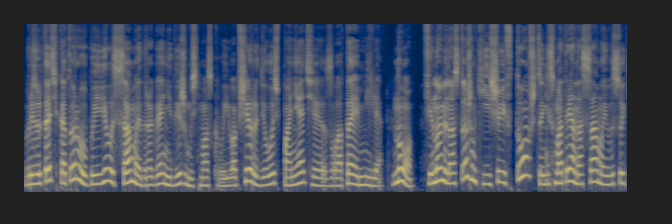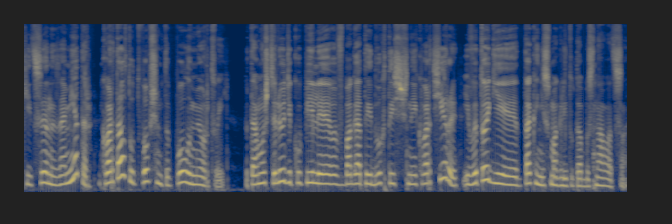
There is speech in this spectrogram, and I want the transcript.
в результате которого появилась самая дорогая недвижимость Москвы и вообще родилось понятие «золотая миля». Но феномен Остоженки еще и в том, что, несмотря на самые высокие цены за метр, квартал тут, в общем-то, полумертвый потому что люди купили в богатые двухтысячные квартиры и в итоге так и не смогли тут обосноваться.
